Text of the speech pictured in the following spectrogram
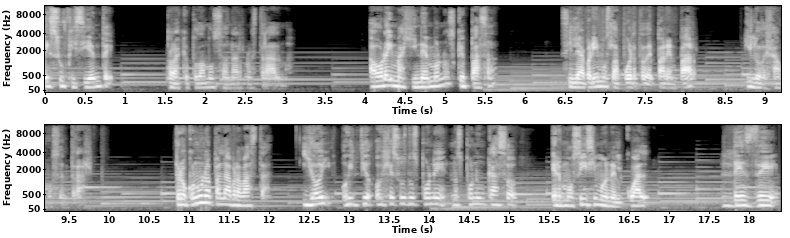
es suficiente para que podamos sanar nuestra alma. Ahora imaginémonos qué pasa si le abrimos la puerta de par en par y lo dejamos entrar. Pero con una palabra basta. Y hoy, hoy, hoy Jesús nos pone, nos pone un caso hermosísimo en el cual, desde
